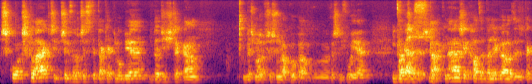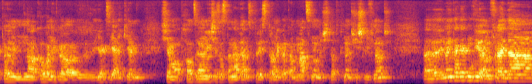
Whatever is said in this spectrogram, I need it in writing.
Szkło, szklak, czyli przezroczysty, tak jak lubię. Do dziś czekam. Być może w przyszłym roku go wyszlifuję. I pokażesz. Tak, na razie chodzę do niego, że tak powiem, naokoło niego jak z jajkiem się obchodzę i się zastanawiam, z której strony go tam macnąć, dotknąć i szlifnąć. E, No i tak jak mówiłem, no frajda,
